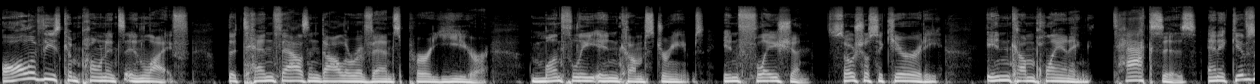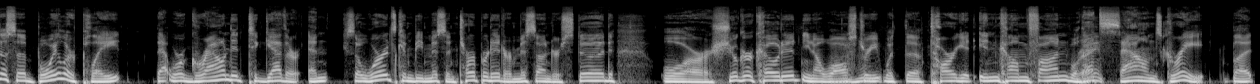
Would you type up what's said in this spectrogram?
all of these components in life, the $10,000 events per year, monthly income streams, inflation, social security, income planning, taxes, and it gives us a boilerplate that we're grounded together. And so words can be misinterpreted or misunderstood or sugarcoated, you know, Wall mm-hmm. Street with the target income fund. Well, Right. that sounds great, but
